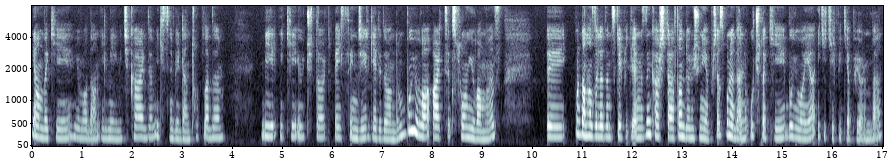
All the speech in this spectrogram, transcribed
Yandaki yuvadan ilmeğimi çıkardım. İkisini birden topladım. 1, 2, 3, 4, 5 zincir geri döndüm. Bu yuva artık son yuvamız. Ee, buradan hazırladığımız kirpiklerimizin karşı taraftan dönüşünü yapacağız. Bu nedenle uçtaki bu yuvaya 2 kirpik yapıyorum ben.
